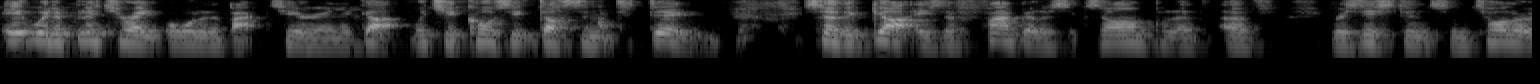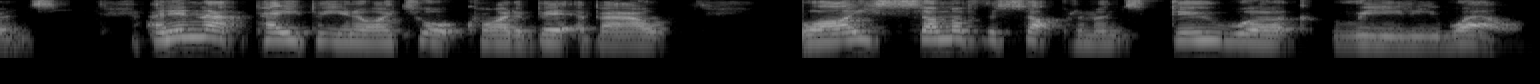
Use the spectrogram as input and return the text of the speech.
it would obliterate all of the bacteria in the gut, which of course it doesn't do. So the gut is a fabulous example of, of resistance and tolerance. And in that paper, you know, I talk quite a bit about why some of the supplements do work really well,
